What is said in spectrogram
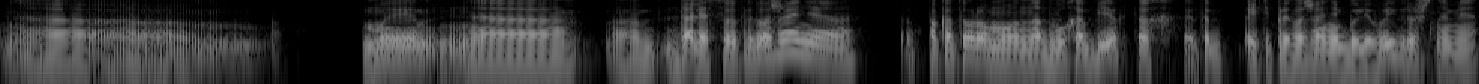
Э, Мы э, э, дали свое предложение, по которому на двух объектах это, эти предложения были выигрышными,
